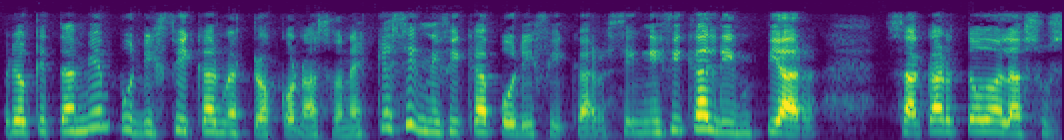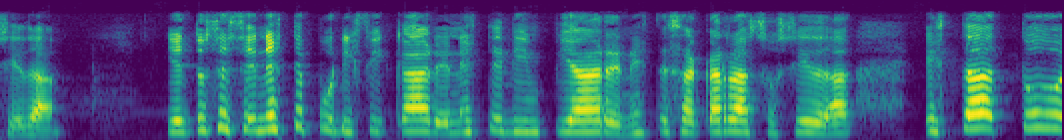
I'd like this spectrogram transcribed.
pero que también purifica nuestros corazones. ¿Qué significa purificar? Significa limpiar, sacar toda la suciedad. Y entonces en este purificar, en este limpiar, en este sacar la suciedad, está todo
